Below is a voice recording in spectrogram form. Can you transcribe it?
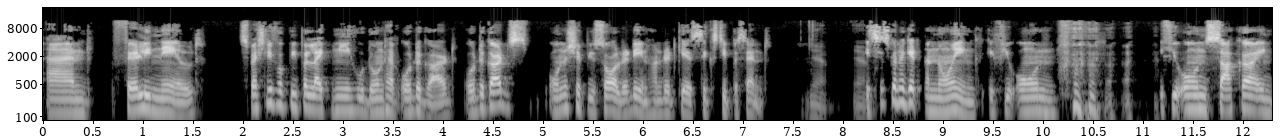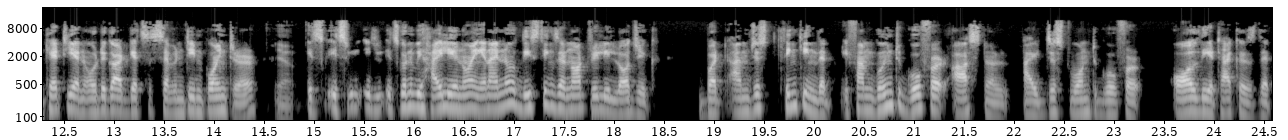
and fairly nailed, especially for people like me who don't have Odegaard. Odegaard's ownership you saw already in 100k is 60%. Yeah, yeah. It's just going to get annoying if you own if you own Saka, Nketiah, and Odegaard gets a 17 pointer. yeah. It's it's it's going to be highly annoying. And I know these things are not really logic, but I'm just thinking that if I'm going to go for Arsenal, I just want to go for all the attackers that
